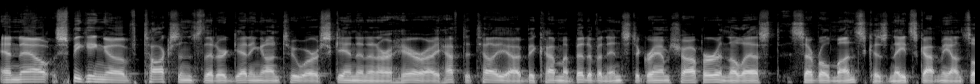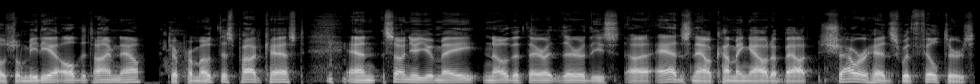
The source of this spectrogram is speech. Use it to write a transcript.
And now, speaking of toxins that are getting onto our skin and in our hair, I have to tell you, I've become a bit of an Instagram shopper in the last several months because Nate's got me on social media all the time now to promote this podcast. and Sonya, you may know that there there are these uh, ads now coming out about shower heads with filters,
